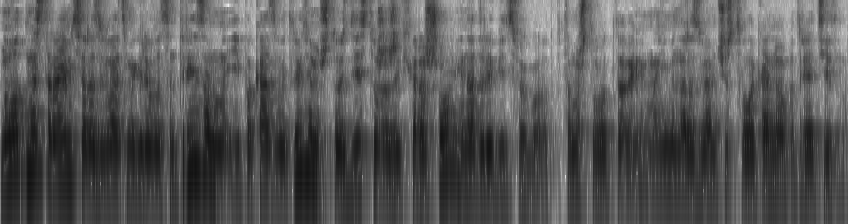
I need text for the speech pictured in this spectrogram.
Ну вот мы стараемся развивать могилевоцентризм и показывать людям, что здесь тоже жить хорошо и надо любить свой город, потому что вот э, мы именно развиваем чувство локального патриотизма.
